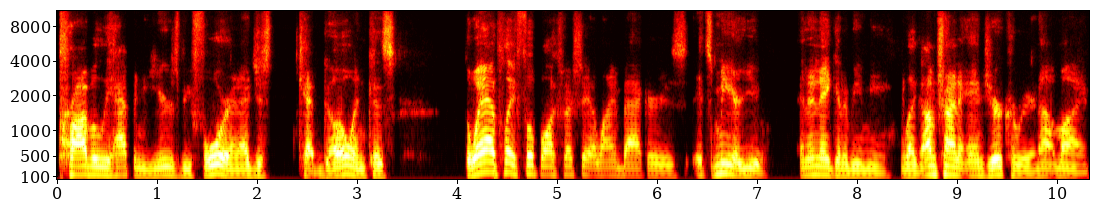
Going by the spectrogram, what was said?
probably happened years before, and I just kept going because the way I play football, especially at linebacker, is it's me or you, and it ain't gonna be me. Like I'm trying to end your career, not mine.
